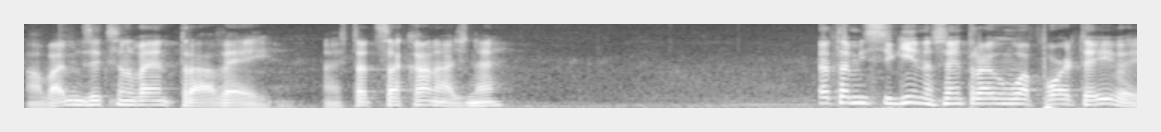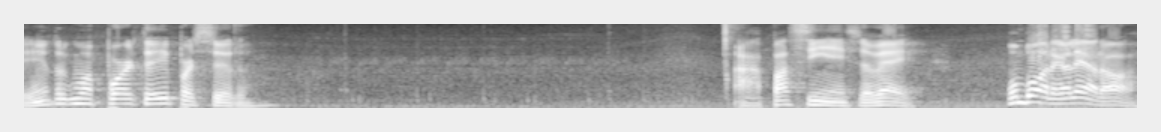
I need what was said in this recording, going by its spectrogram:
Ah, vai me dizer que você não vai entrar, velho. Ah, tá de sacanagem, né? O cara tá me seguindo, é só entrar em alguma porta aí, velho. Entra alguma porta aí, parceiro. Ah, paciência, velho. Vambora, galera, ó.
